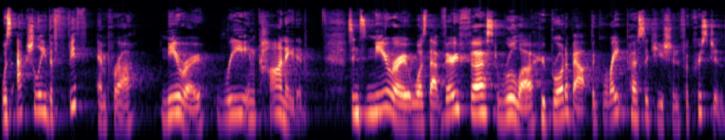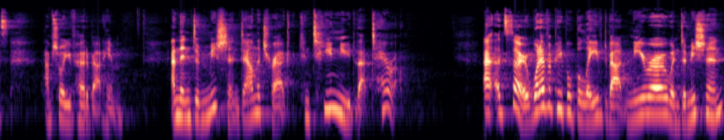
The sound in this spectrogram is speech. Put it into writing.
was actually the fifth emperor, Nero, reincarnated. Since Nero was that very first ruler who brought about the great persecution for Christians. I'm sure you've heard about him. And then Domitian, down the track, continued that terror. And so, whatever people believed about Nero and Domitian,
